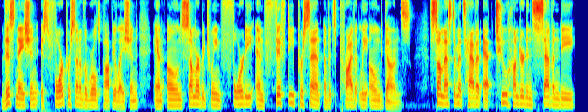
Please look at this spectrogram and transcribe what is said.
This nation is 4% of the world's population and owns somewhere between 40 and 50% of its privately owned guns. Some estimates have it at 270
